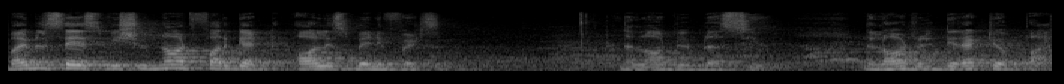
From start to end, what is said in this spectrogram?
Bible says we should not forget all His benefits. The Lord will bless you. The Lord will direct your path.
